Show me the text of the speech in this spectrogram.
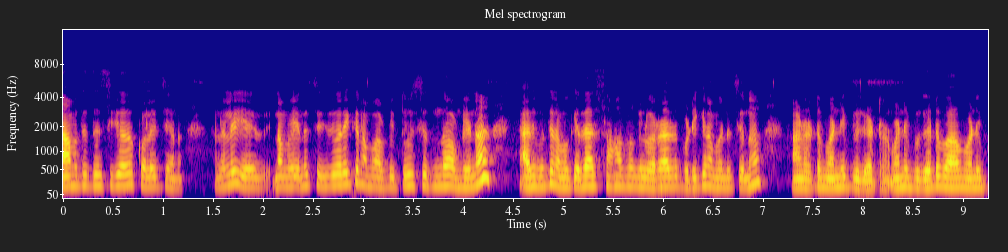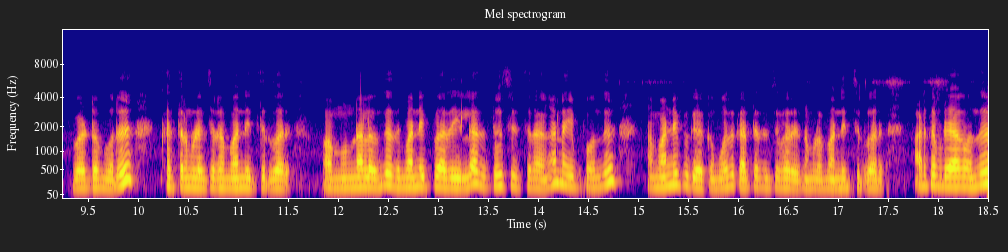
நாமத்தை தூசிக்காத கொலை செய்யணும். அதனால நம்ம என்ன இது வரைக்கும் நம்ம அப்படி தூசிருந்தோம் அப்படின்னா அது வந்து நமக்கு ஏதாவது சாபங்கள் வராதபடிக்கு நம்ம என்ன செய்யணும்? ஆனாட்ட மன்னிப்பு கேட்டணும் மன்னிப்பு கேட்டு பாவம் மன்னிப்பு கேட்டும் ஒரு கத்திரம் விளைச்சிட மன்னித்துருவார். முன்னால் வந்து அது மன்னிப்பு அது இல்லை அது தூசி வச்சுறாங்க நான் இப்போ வந்து மன்னிப்பு கேட்கும் போது கத்திரிச்சுவார் நம்மளை மன்னிச்சிருவார். அடுத்தபடியாக வந்து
